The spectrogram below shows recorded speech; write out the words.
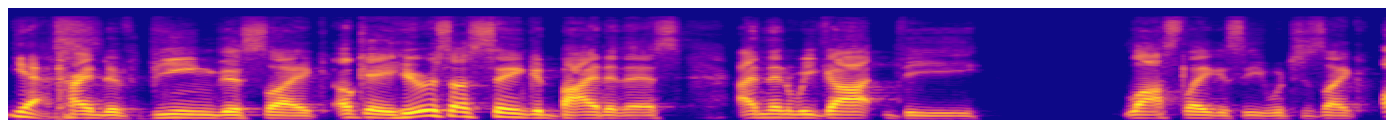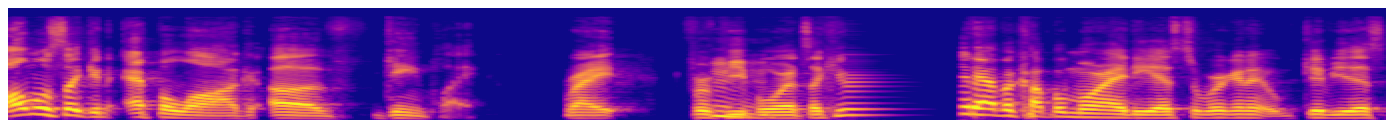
Yes, kind of being this like, okay, here's us saying goodbye to this, and then we got the Lost Legacy, which is like almost like an epilogue of gameplay, right? For mm-hmm. people, where it's like you could have a couple more ideas, so we're gonna give you this,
